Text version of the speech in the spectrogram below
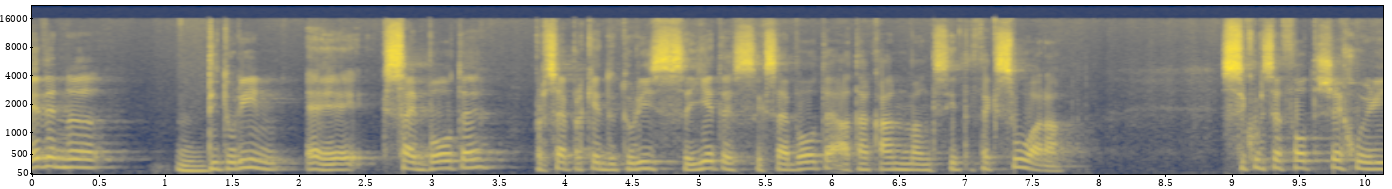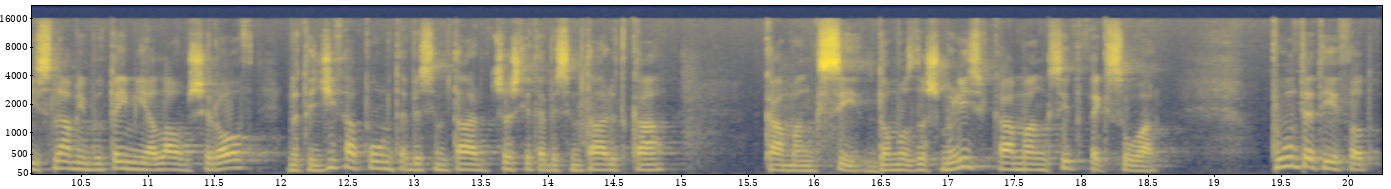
Edhe në diturinë e kësaj bote, për sa i përket diturisë së jetës së kësaj bote, ata kanë mangësi të theksuara. Sikurse thotë Shejhul Islam Ibn Tejmija Allahu mëshiroftë, në të gjitha punët e besimtarit, çështjet e besimtarit ka ka mangësi, domosdoshmërisht ka mangësi të theksuar. Punët e tij, thotë,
